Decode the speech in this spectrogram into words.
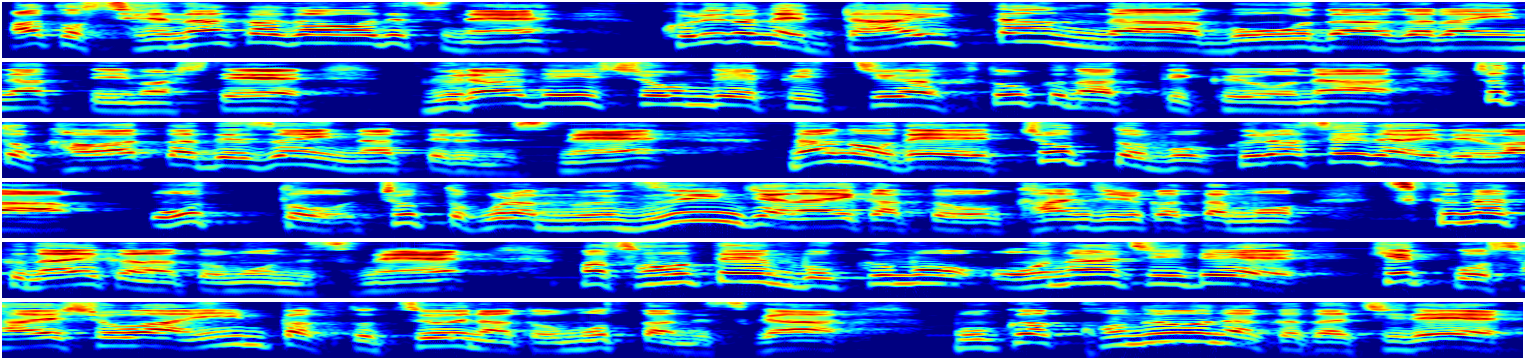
ああと背中側ですね。これがね、大胆なボーダー柄になっていまして、グラデーションでピッチが太くなっていくような、ちょっと変わったデザインになってるんですね。なので、ちょっと僕ら世代では、おっと、ちょっとこれはむずいんじゃないかと感じる方も少なくないかなと思うんですね。まあその点僕も同じで、結構最初はインパクト強いなと思ったんですが、僕はこのような形で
